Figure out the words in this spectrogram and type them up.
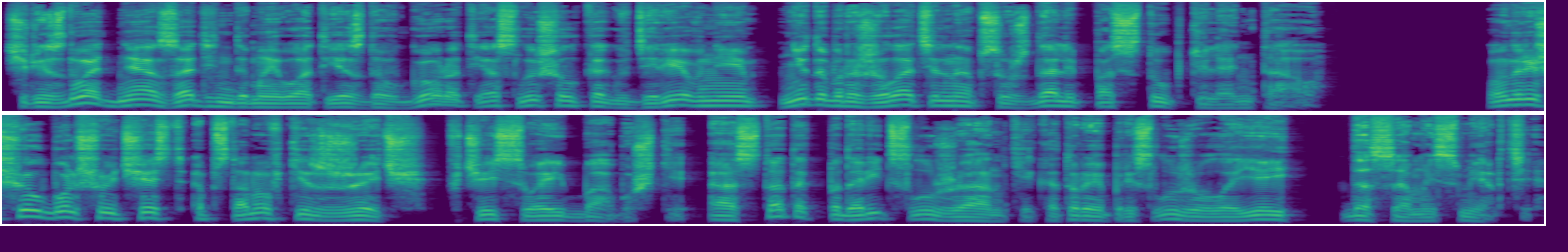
Через два дня, за день до моего отъезда в город, я слышал, как в деревне недоброжелательно обсуждали поступки Ляньтао. Он решил большую часть обстановки сжечь в честь своей бабушки, а остаток подарить служанке, которая прислуживала ей до самой смерти.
